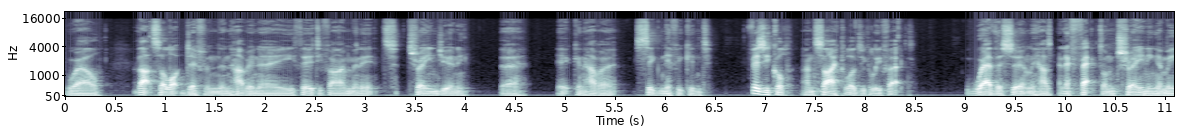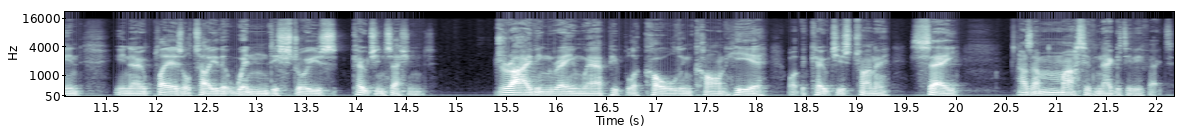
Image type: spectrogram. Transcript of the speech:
well, that's a lot different than having a 35 minute train journey there. It can have a significant physical and psychological effect. Weather certainly has an effect on training. I mean, you know, players will tell you that wind destroys coaching sessions driving rain where people are cold and can't hear what the coach is trying to say has a massive negative effect.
